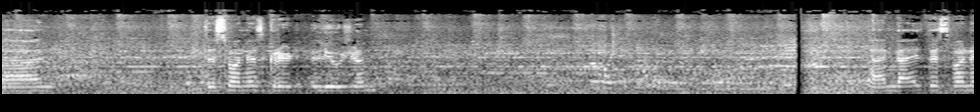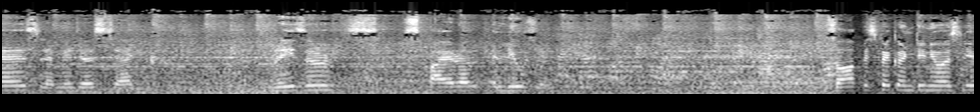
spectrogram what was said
and this one is great illusion and guys this one is let me just check razor spiral illusion तो आप इस पर कंटिन्यूसली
